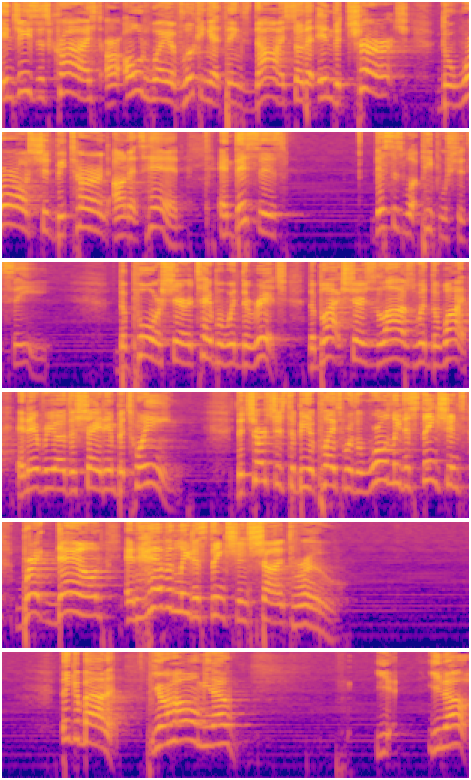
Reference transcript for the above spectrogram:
In Jesus Christ, our old way of looking at things dies so that in the church, the world should be turned on its head. And this is, this is what people should see. The poor share a table with the rich, the black shares lives with the white, and every other shade in between. The church is to be a place where the worldly distinctions break down and heavenly distinctions shine through. Think about it. Your home, you know, you, you know,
